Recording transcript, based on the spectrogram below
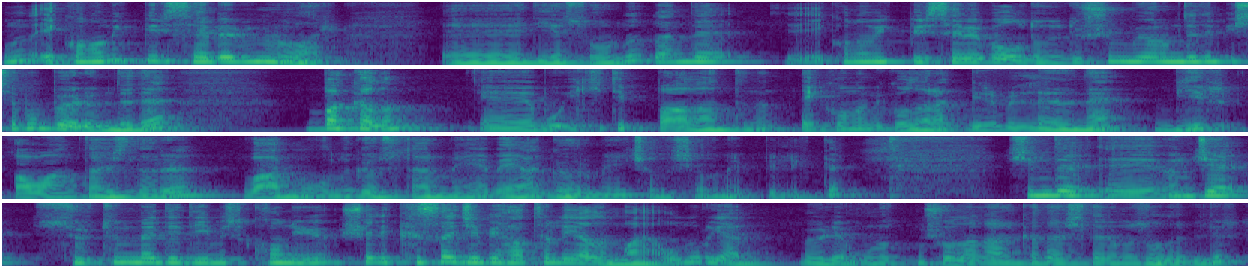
Bunun ekonomik bir sebebi mi var Ee, diye sordu. Ben de e, ekonomik bir sebebi olduğunu düşünmüyorum dedim. İşte bu bölümde de bakalım e, bu iki tip bağlantının ekonomik olarak birbirlerine bir avantajları var mı onu göstermeye veya görmeye çalışalım hep birlikte. Şimdi e, önce sürtünme dediğimiz konuyu şöyle kısaca bir hatırlayalım. Ha, olur ya böyle unutmuş olan arkadaşlarımız olabilir.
